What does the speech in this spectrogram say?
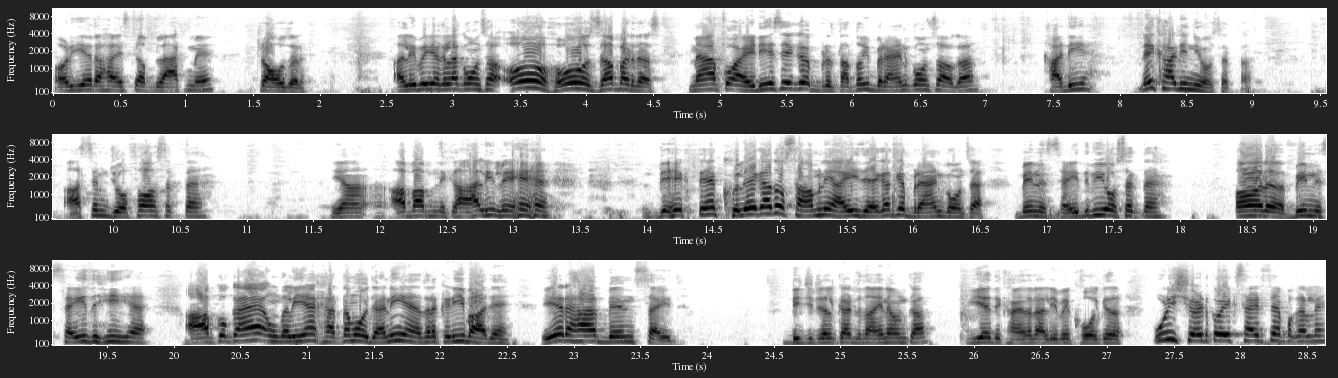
और ये रहा इसका ब्लैक में ट्राउज़र। अली भाई अगला कौन सा? ओ हो ज़बरदस्त। मैं आपको आइडिया से बताता हूँ ब्रांड कौन सा होगा? खाड़ी है? नहीं, खाड़ी नहीं हो सकता। आसिम जोफा हो सकता है। या अब आप निकाल ही लें देखते हैं, खुलेगा तो सामने आ ही जाएगा कि ब्रांड कौन सा है। बिन सईद भी हो सकता है। और बिन सईद ही है। आपको कहा है, उंगलियाँ खत्म हो जानी है, इधर करीब आ जाए। ये रहा बिन सईद। डिजिटल का डिज़ाइन है उनका। ये दिखाएँ जरा अली भाई खोल के पूरी शर्ट को एक साइड से पकड़ लें।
